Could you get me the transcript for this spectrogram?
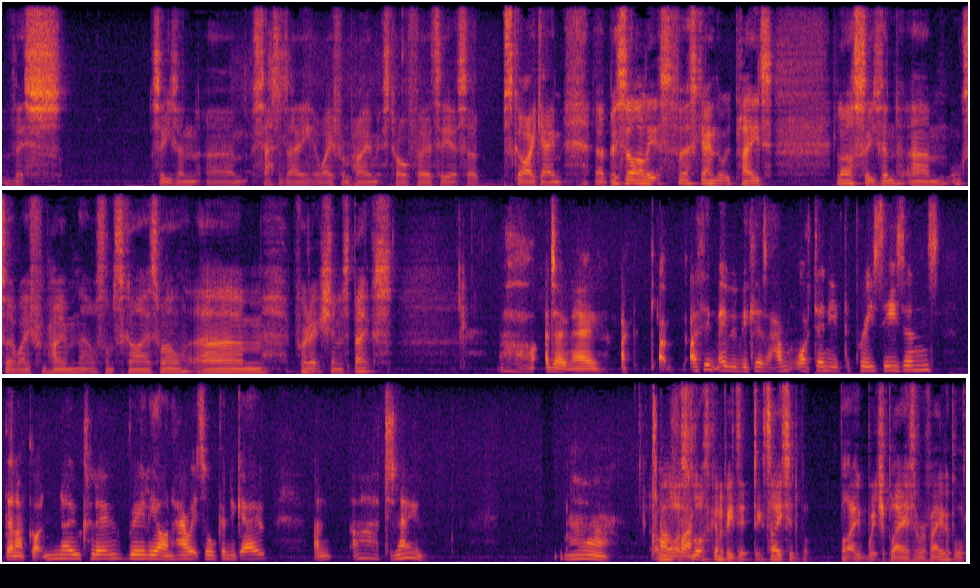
this season. Um, Saturday away from home. It's twelve thirty. It's a Sky game. Uh, bizarrely, it's the first game that we played last season. Um, also away from home. That was on Sky as well. Um, prediction Bex. Oh, I don't know. I, I, I think maybe because I haven't watched any of the pre seasons, then I've got no clue really on how it's all going to go, and oh, I don't know. Ah, A tough lot's, lot's going to be dictated by which players are available.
